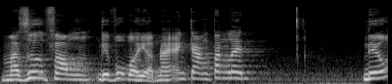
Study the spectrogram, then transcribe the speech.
mà dự phòng nghiệp vụ bảo hiểm này anh càng tăng lên. Nếu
